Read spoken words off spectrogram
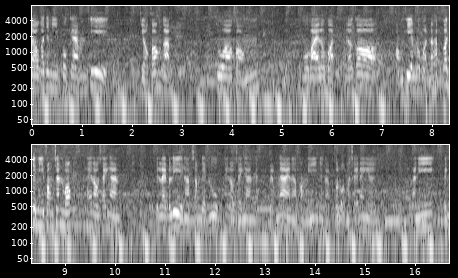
เราก็จะมีโปรแกรมที่เกี่ยวข้องกับตัวของ mobile robot แล้วก็ของ TM Robot นะครับ ก็จะมี function block ให้เราใช้งานเป็น library นะครับสำเร็จรูปให้เราใช้งานแบบแบบง่ายนะครับฝั่งนี้นะครับ ก็โหลดมาใช้ได้เลยอันนี้เป็น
